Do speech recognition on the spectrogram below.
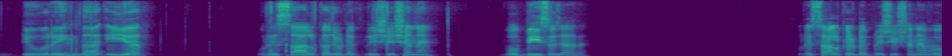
ड्यूरिंग द ईयर पूरे साल का जो डेप्रीशिएशन है वो बीस हज़ार है। पूरे साल का डेप्रिसिएशन है वो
